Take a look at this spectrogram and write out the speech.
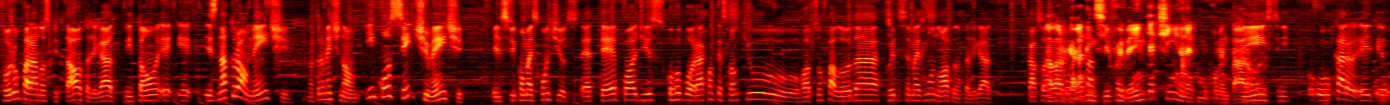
foram parar no hospital, tá ligado? Então, eles naturalmente, naturalmente não, inconscientemente, eles ficam mais contidos. É, até pode isso corroborar com a questão que o Robson falou da corrida ser mais monótona, tá ligado? a largada em si foi bem quietinha, né? Como comentaram. Sim, sim o, cara, ele, ele,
